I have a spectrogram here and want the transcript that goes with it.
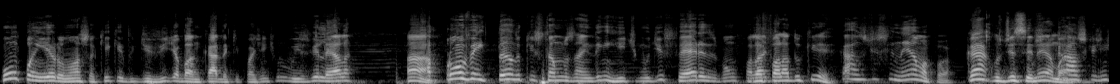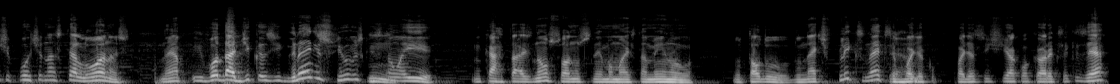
companheiro nosso aqui, que divide a bancada aqui com a gente, o Luiz Vilela, ah. Aproveitando que estamos ainda em ritmo de férias, vamos falar. Vai falar do quê? Carros de cinema, pô. Carros de cinema? Os carros que a gente curte nas telonas né? E vou dar dicas de grandes filmes que hum. estão aí em cartaz, não só no cinema, mas também no, no tal do, do Netflix, né? Que você uhum. pode, pode assistir a qualquer hora que você quiser.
